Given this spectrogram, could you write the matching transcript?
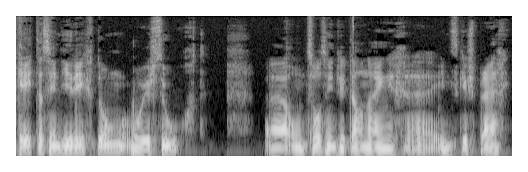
geht das in die Richtung, wo ihr sucht? Äh, und so sind wir dann eigentlich äh, ins Gespräch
